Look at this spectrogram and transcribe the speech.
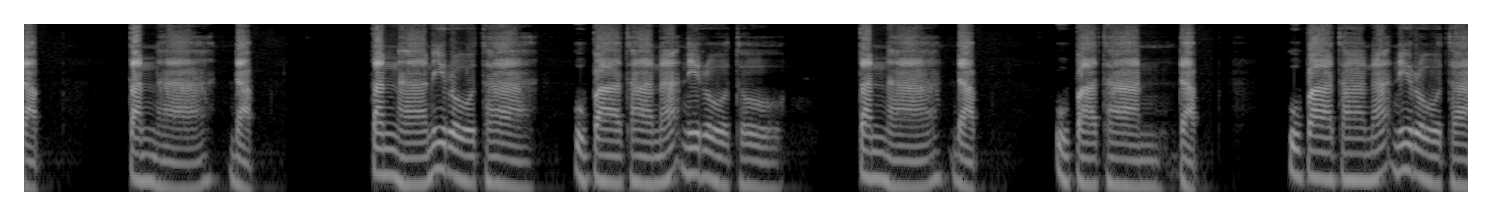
ดับ ตัณหาดับ ตัณหานิโรธา อุปาทานะนิโรโท ตัณหาดับ อุปาทานดับ อุปาทานะนิโรธา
